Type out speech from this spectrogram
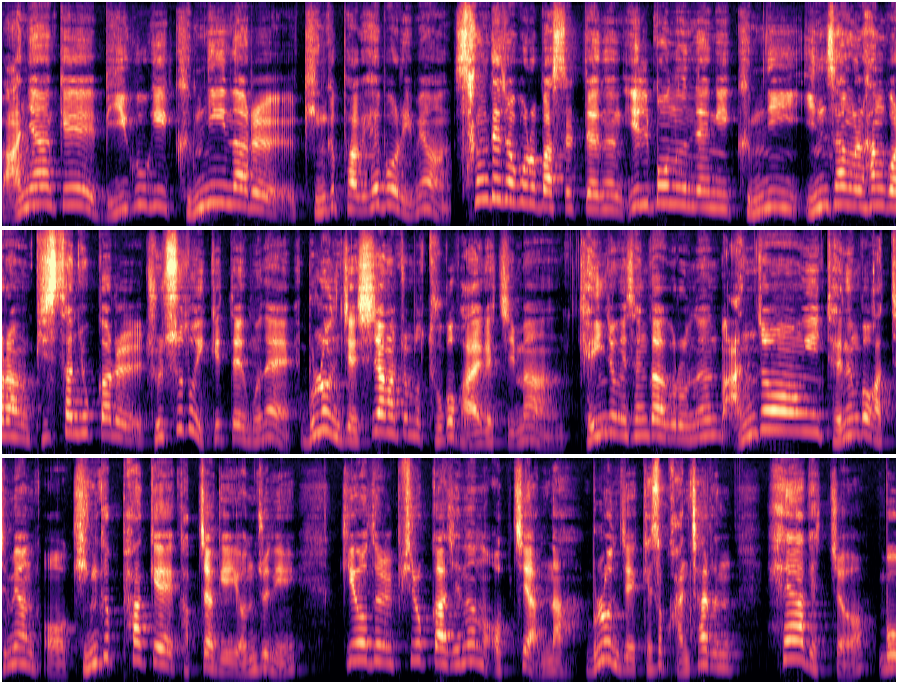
만약에 미국이 금리 인하를 긴급하게 해버리면 상대적으로 봤을 때는 일본 은행이 금리 인상을 한 거랑 비슷한 효과를 줄 수도 있기 때문에 물론 이제 시장을 좀 더 두고 봐야겠지만 개인적인 생각으로는 안정이 되는 것 같으면 어, 긴급하게 갑자기 연준이 끼어들 필요까지는 없지 않나. 물론 이제 계속 관찰은 해야겠죠. 뭐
